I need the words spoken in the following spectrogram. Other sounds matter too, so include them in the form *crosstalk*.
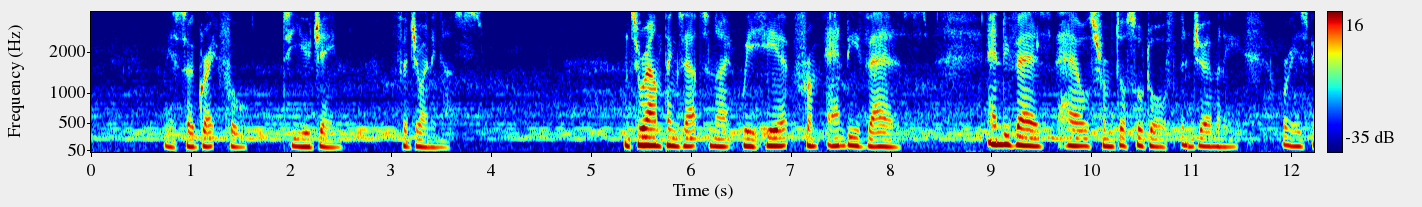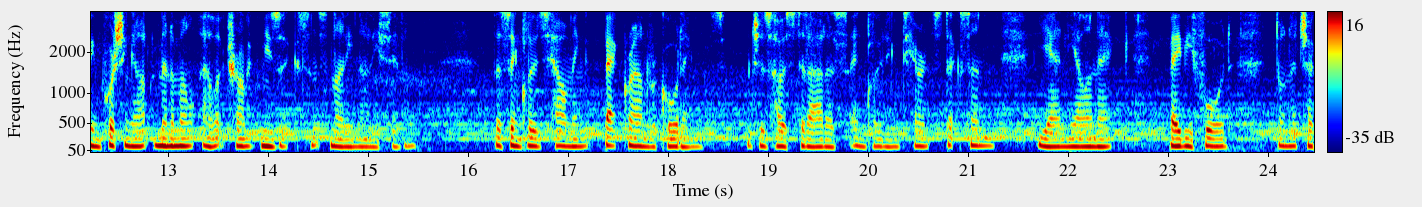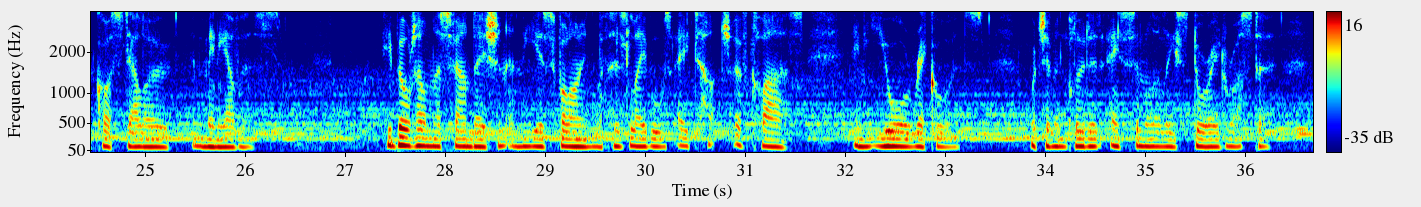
We are so grateful to Eugene for joining us. And to round things out tonight, we hear from Andy Vaz. Andy Vaz hails from Dusseldorf in Germany, where he's been pushing out minimal electronic music since 1997. This includes helming background recordings, which has hosted artists including Terrence Dixon, Jan Jelinek, Baby Ford, Donica Costello, and many others. He built on this foundation in the years following with his labels A Touch of Class and Yore Records, which have included a similarly storied roster,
